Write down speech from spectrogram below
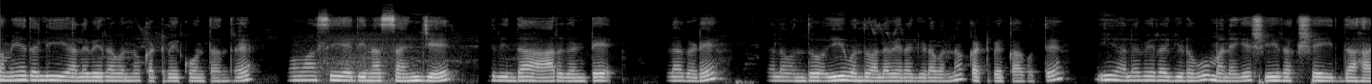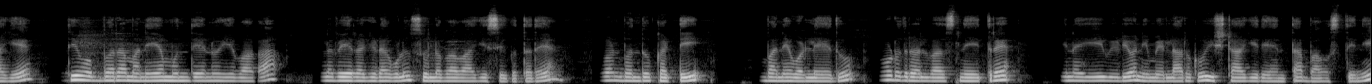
ಸಮಯದಲ್ಲಿ ಈ ಅಲವೇರವನ್ನು ಕಟ್ಟಬೇಕು ಅಂತಂದರೆ, ಅಮಾವಾಸ್ಯೆಯ ದಿನ ಸಂಜೆ ಇದರಿಂದ ಆರು ಗಂಟೆ ಒಳಗಡೆ ಎಲ್ಲ ಒಂದು, ಈ ಒಂದು ಅಲವೇರಾ ಗಿಡವನ್ನು ಕಟ್ಟಬೇಕಾಗುತ್ತೆ ಈ ಅಲವೇರಾ ಗಿಡವು ಮನೆಗೆ ಶ್ರೀರಕ್ಷೆ ಇದ್ದ ಹಾಗೆ ಪ್ರತಿಯೊಬ್ಬರ ಮನೆಯ ಮುಂದೆನೂ ಇವಾಗ ಅಲವೇರಾ ಗಿಡಗಳು ಸುಲಭವಾಗಿ ಸಿಗುತ್ತದೆ. ತಗೊಂಡು ಬಂದು ಕಟ್ಟಿ ತುಂಬಾ ಒಳ್ಳೆಯದು. ನೋಡಿದ್ರಲ್ವ ಸ್ನೇಹಿತರೆ, ಇನ್ನು ಈ ವಿಡಿಯೋ ನಿಮ್ಮೆಲ್ಲರಿಗೂ ಇಷ್ಟ ಆಗಿದೆ ಅಂತ ಭಾವಿಸ್ತೀನಿ.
